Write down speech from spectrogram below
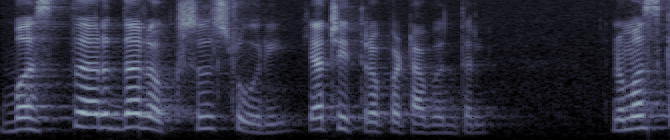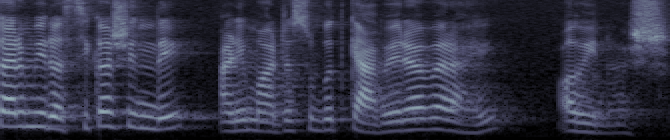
बस्तर द नक्सल स्टोरी या चित्रपटाबद्दल. नमस्कार मी रसिका शिंदे आणि माझ्यासोबत कॅमेऱ्यावर आहे अविनाश.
